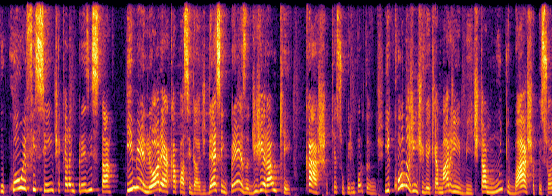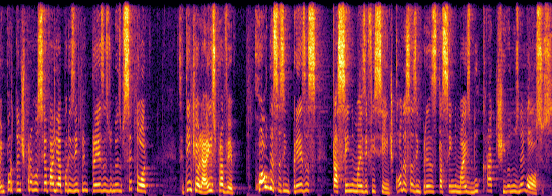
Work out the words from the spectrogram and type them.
O quão eficiente aquela empresa está. E melhor é a capacidade dessa empresa de gerar o quê? Caixa, que é super importante. E quando a gente vê que a margem EBIT está muito baixa, pessoal, é importante para você avaliar, por exemplo, empresas do mesmo setor. Você tem que olhar isso para ver qual dessas empresas está sendo mais eficiente? Qual dessas empresas está sendo mais lucrativa nos negócios?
